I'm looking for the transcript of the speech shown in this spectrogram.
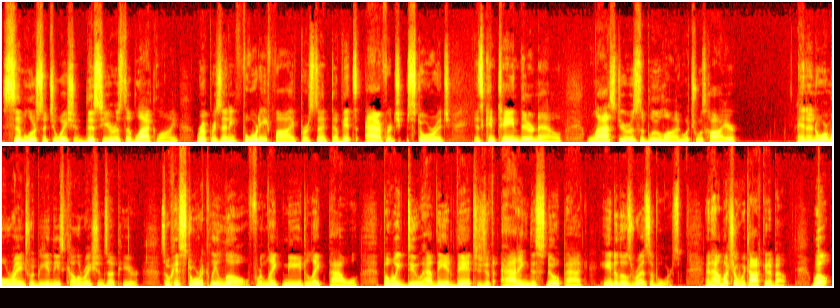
Similar situation. This year is the black line, representing 45% of its average storage is contained there now. Last year is the blue line, which was higher, and a normal range would be in these colorations up here. So historically low for Lake Mead, Lake Powell, but we do have the advantage of adding the snowpack into those reservoirs. And how much are we talking about? Well,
